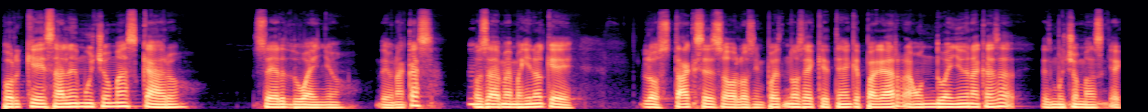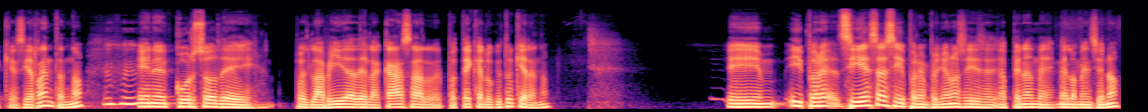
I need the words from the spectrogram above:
Porque sale mucho más caro ser dueño de una casa. O sea, me imagino que los taxes o los impuestos, no sé, que tienen que pagar a un dueño de una casa es mucho más que, que si rentan, ¿no? Ujú. en el curso de pues la vida de la casa, la hipoteca, lo que tú quieras, ¿no? Eh, y por- si es así, por ejemplo, yo no sé, apenas me, me lo mencionó,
